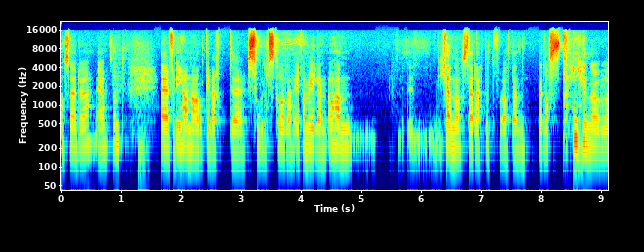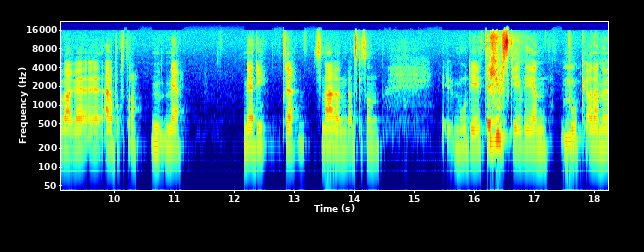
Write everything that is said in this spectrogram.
også er død. Ja, sant? Mm. uh, fordi han har alltid vært eh, solstråler i familien. Og han eh, kjenner seg lettet for at den belastningen over å være eh, er borte, da. Med, med de tre. Som er en ganske sånn modig ting å skrive i en mm. bok av denne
